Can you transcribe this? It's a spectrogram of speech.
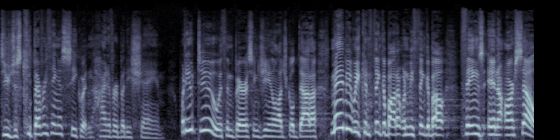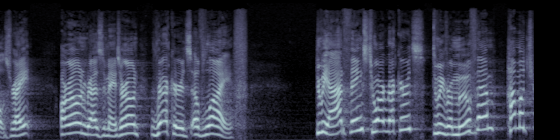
Do you just keep everything a secret and hide everybody's shame? What do you do with embarrassing genealogical data? Maybe we can think about it when we think about things in ourselves, right? Our own resumes, our own records of life. Do we add things to our records? Do we remove them? How much,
